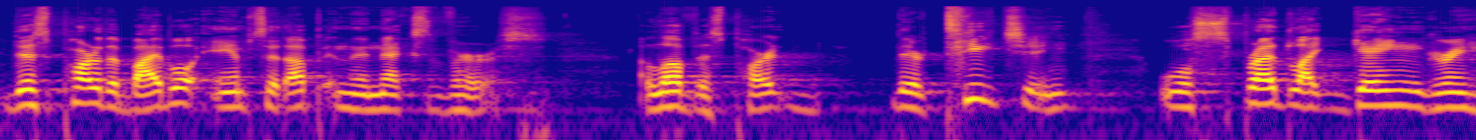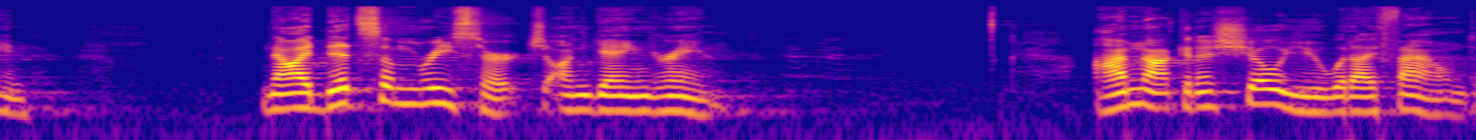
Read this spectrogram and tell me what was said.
this part of the Bible amps it up in the next verse. I love this part. Their teaching will spread like gangrene. Now, I did some research on gangrene. I'm not going to show you what I found.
